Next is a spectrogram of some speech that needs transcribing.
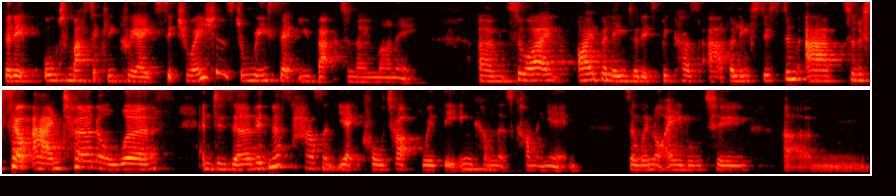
that it automatically creates situations to reset you back to no money um, so I, I believe that it's because our belief system, our sort of self, our internal worth and deservedness hasn't yet caught up with the income that's coming in. So we're not able to um,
